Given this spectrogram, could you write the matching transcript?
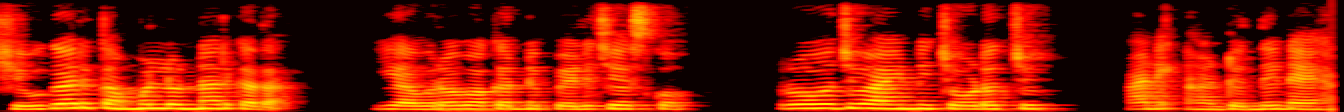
శివగారి తమ్ముళ్ళు ఉన్నారు కదా. ఎవరో ఒకరిని పెళ్ళి చేసుకో. రోజు ఆయన్ని చూడొచ్చు అని అంటుంది నేహ.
